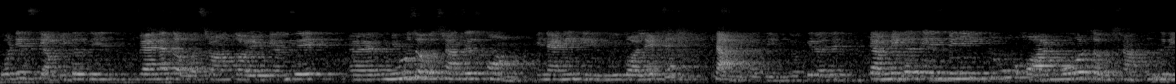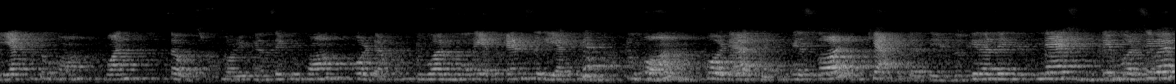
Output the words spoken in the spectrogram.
What is chemical change? When a substance or you can say uh, new substance is formed in any change, we call it chemical change. Okay, it. Chemical change meaning two or more substances react to form one substance or you can say to form product. Two or more reactants react to form product is called chemical change. Okay, it. Next, reversible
